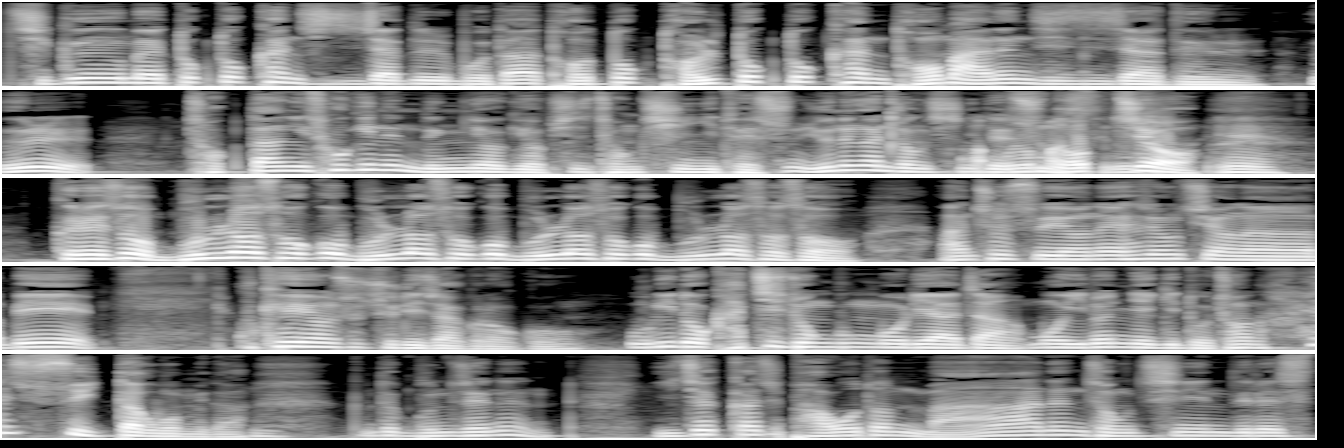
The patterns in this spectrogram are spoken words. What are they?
지금의 똑똑한 지지자들보다 더 똑, 덜 똑똑한 더 많은 지지자들을 적당히 속이는 능력이 없이 정치인이 될 수, 유능한 정치인이 아, 될 수는 맞습니다. 없죠. 예. 그래서 물러서고 물러서고 물러서고 물러서서 안철수 의원의 새정치연합이 국회의원 수 줄이자 그러고 우리도 같이 종북몰이하자 뭐 이런 얘기도 전 할 수 있다고 봅니다. 근데 문제는 이제까지 봐오던 많은 정치인들의 스-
